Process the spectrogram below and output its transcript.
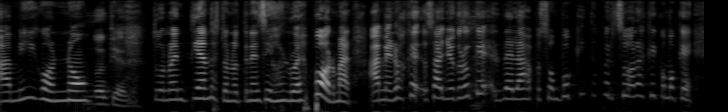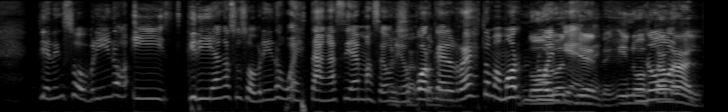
Amigo, no. No entiendes. Tú no entiendes, tú no tienes hijos, no es por mal. A menos que, o sea, yo creo que de las son poquitas personas que como que tienen sobrinos y crían a sus sobrinos o están así demasiado unidos. Porque el resto, mi amor, no, No lo entienden. entienden, y no está mal,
